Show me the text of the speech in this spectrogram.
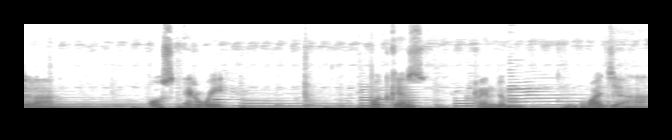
adalah Post RW Podcast Random Wajah.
